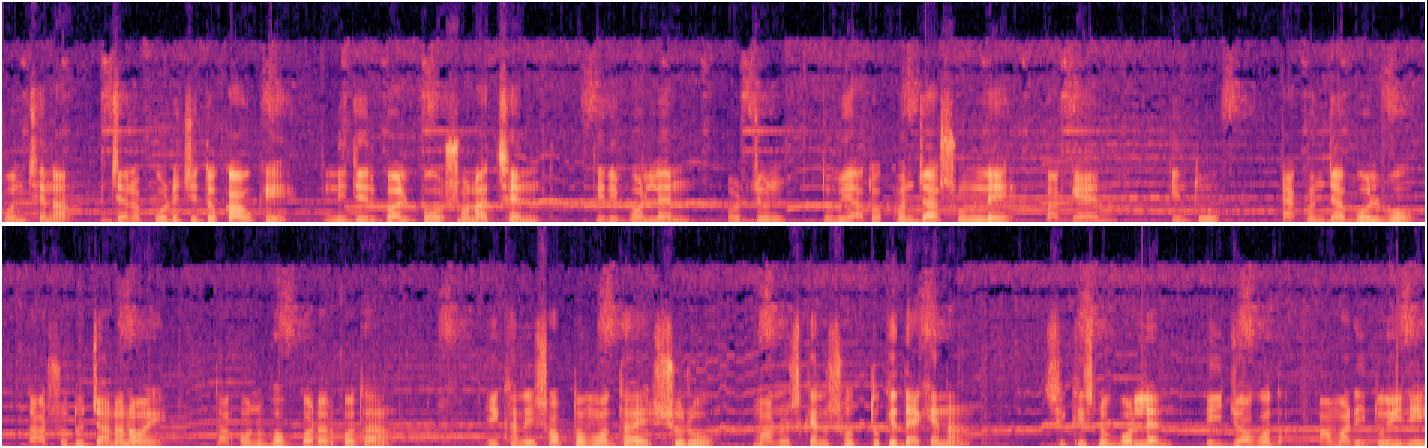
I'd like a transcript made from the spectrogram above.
বলছে না। যেন পরিচিত কাউকে নিজের গল্প শোনাচ্ছেন। তিনি বললেন, অর্জুন, তুমি এতক্ষণ যা শুনলে তা জ্ঞান। কিন্তু এখন যা বলব তা শুধু জানা নয়, তা অনুভব করার কথা। এখানেই সপ্তম অধ্যায় শুরু। মানুষ কেন সত্যকে দেখে না? শ্রীকৃষ্ণ বললেন, এই জগৎ আমারই তৈরি,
